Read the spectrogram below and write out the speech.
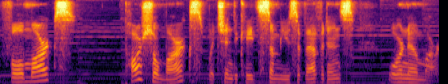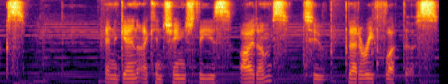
Full marks, partial marks, which indicates some use of evidence, or no marks. And again, I can change these items to better reflect this.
